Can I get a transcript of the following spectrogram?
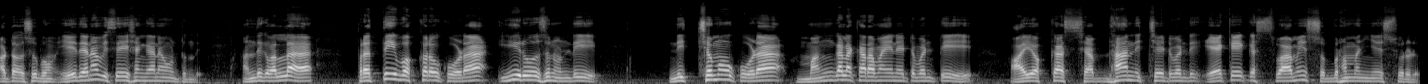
అటు అశుభం ఏదైనా విశేషంగానే ఉంటుంది. అందువల్ల ప్రతి ఒక్కరూ కూడా ఈ రోజు నుండి నిత్యము కూడా మంగళకరమైనటువంటి ఆ యొక్క శబ్దాన్ని ఇచ్చేటువంటి ఏకైక స్వామి సుబ్రహ్మణ్యేశ్వరుడు.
